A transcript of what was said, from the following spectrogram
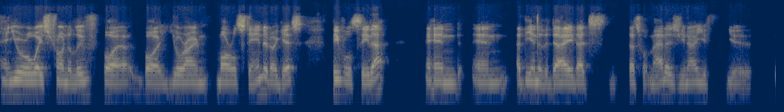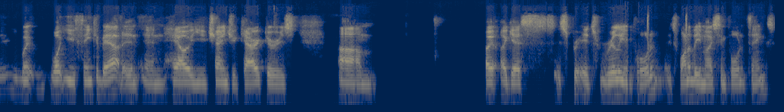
and you're always trying to live by by your own moral standard, I guess people see that and and at the end of the day that's that's what matters you know you you what you think about and, and how you change your character is um, I, I, guess it's it's really important. It's one of the most important things.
